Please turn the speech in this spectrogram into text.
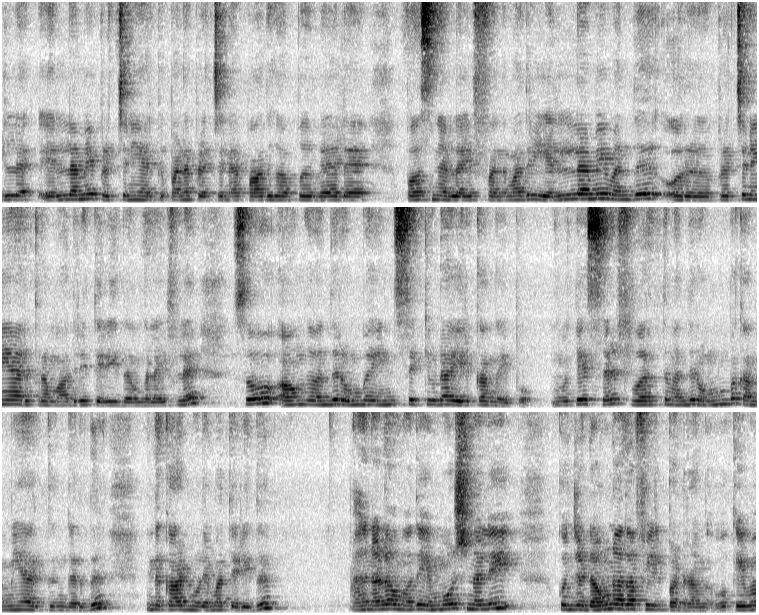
இல்லை. எல்லாமே பிரச்சனையாக இருக்குது பண பிரச்சனை பாதுகாப்பு வேலை பர்சனல் லைஃப் அந்த மாதிரி எல்லாமே வந்து ஒரு பிரச்சனையாக இருக்கிற மாதிரி தெரியுது அவங்க லைஃப்பில் ஸோ அவங்க வந்து ரொம்ப இன்செக்யூர்டாக இருக்காங்க இப்போது ஓகே செல்ஃப் ஒர்த் வந்து ரொம்ப கம்மியாக இருக்குங்கிறது இந்த கார்டு மூலயமா தெரியுது. அதனால அவங்க வந்து எமோஷ்னலி கொஞ்சம் டவுனாக தான் ஃபீல் பண்ணுறாங்க ஓகேவா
